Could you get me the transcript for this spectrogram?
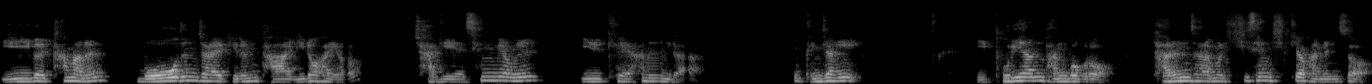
이익을 탐하는 모든 자의 길은 다 이러하여 자기의 생명을 잃게 하느니라. 굉장히 이 불의한 방법으로 다른 사람을 희생시켜 가면서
